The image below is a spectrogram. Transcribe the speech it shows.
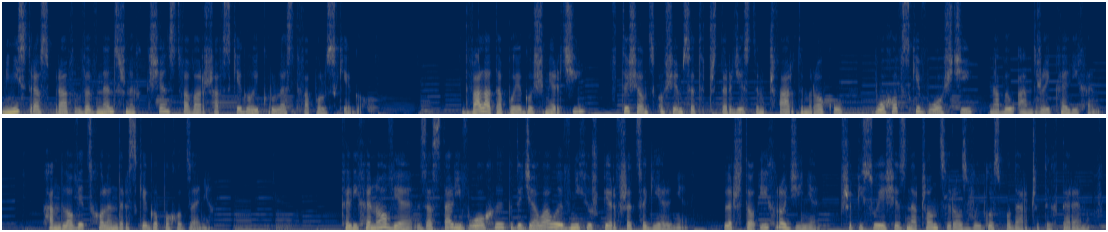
ministra spraw wewnętrznych Księstwa Warszawskiego i Królestwa Polskiego. Dwa lata po jego śmierci, w 1844 roku, włochowskie włości nabył Andrzej Kelichen, handlowiec holenderskiego pochodzenia. Kelichenowie zastali Włochy, gdy działały w nich już pierwsze cegielnie, lecz to ich rodzinie przypisuje się znaczący rozwój gospodarczy tych terenów.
